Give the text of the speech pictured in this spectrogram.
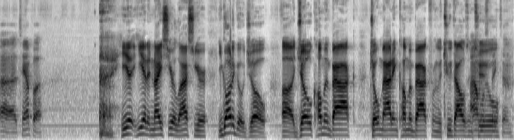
uh, Tampa. He he had a nice year last year. You got to go Joe. Uh, Joe coming back. Joe Maddon coming back from the I 2002. almost picked him.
